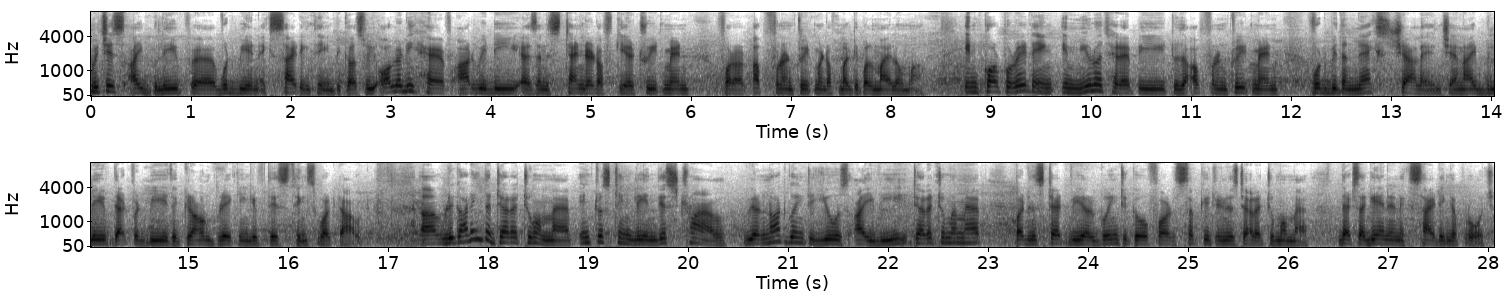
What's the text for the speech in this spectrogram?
which is, I believe, uh, would be an exciting thing because we already have RVD as a standard of care treatment for our upfront treatment of multiple myeloma. Incorporating immunotherapy to the upfront treatment would be the next challenge, and I believe that would be the groundbreaking if these things worked out. Uh, regarding the daratumumab, interestingly in this trial, we are not going to use IV daratumumab, but instead we are going to go for subcutaneous daratumumab. That's again an exciting approach.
